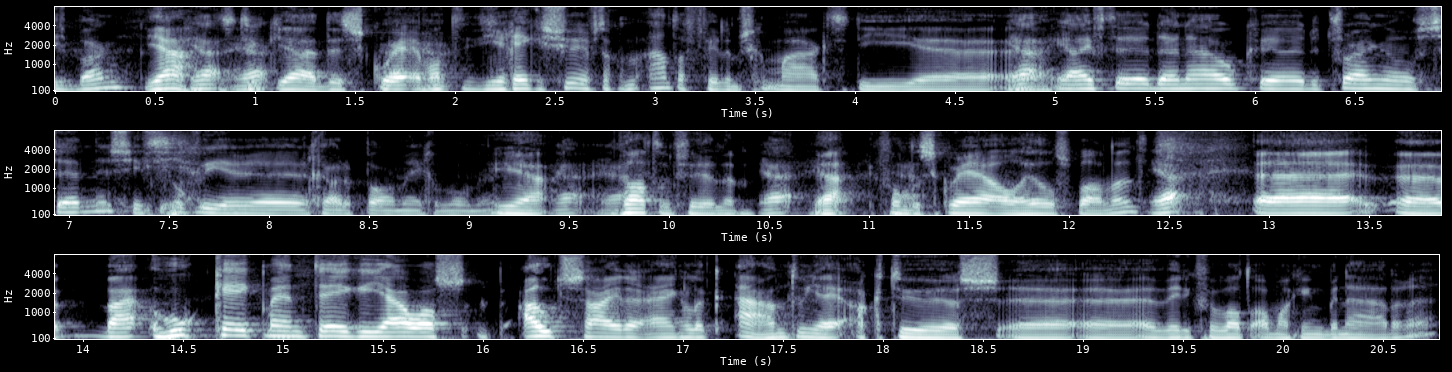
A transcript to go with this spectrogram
ja, Bang. Ja, Ja, natuurlijk, ja, de Square. Ja. Want die regisseur heeft ook een aantal films gemaakt die. eh, Ja, eh, ja, hij heeft daarna ook The Triangle of Sadness, heeft hij ook weer eh Gouden Palm mee gewonnen. ja, ja, ja. wat een film. Ja, Ja, ik vond de Square al heel spannend. Ja, maar hoe keek men tegen jou als outsider eigenlijk aan toen jij acteurs, weet ik veel wat, allemaal ging benaderen?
